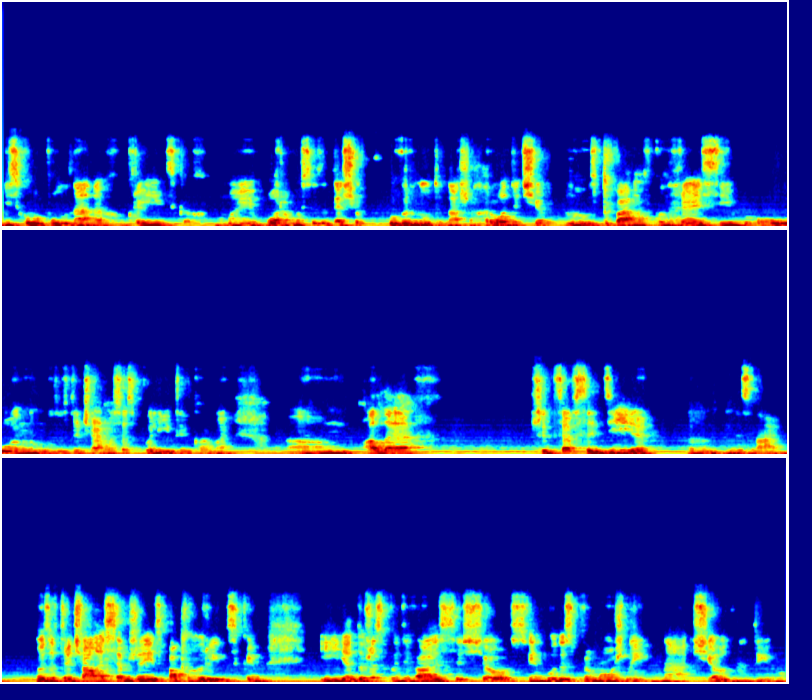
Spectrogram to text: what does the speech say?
військовополонених українських. Ми боремося за те, щоб повернути наших родичів. Ми виступаємо в конгресі, в ООН, ми зустрічаємося з політиками. Але чи це все діє, Е, не знаю. Ми зустрічалися вже із папою римським, і я дуже сподіваюся, що світ буде спроможний на ще одне диво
